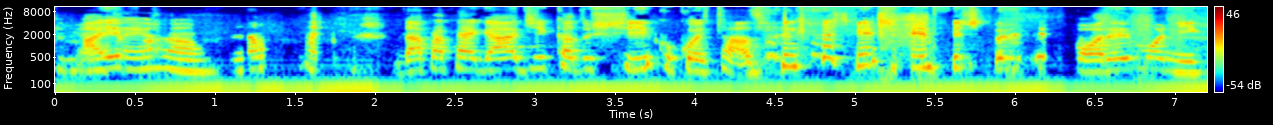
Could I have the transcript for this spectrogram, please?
Também Aí, não tem, não. Dá pra pegar a dica do Chico, coitado. que a gente deixou ele de fora, ele e Monique.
